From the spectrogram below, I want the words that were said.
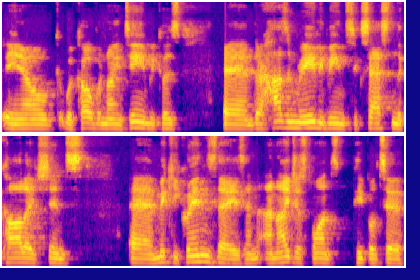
you know, with COVID 19, because um, there hasn't really been success in the college since uh, Mickey Quinn's days, and, and I just want people to.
